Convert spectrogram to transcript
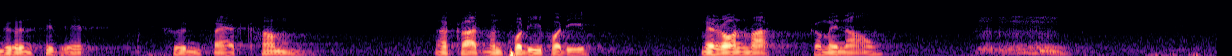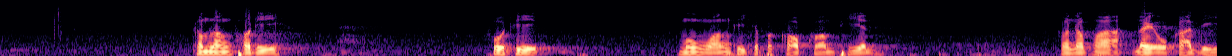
เดือนสิบเอ็ดขึ้นแปดค่ำอากาศมันพอดีพอดี ไม่ร้อนมากก็ไม่หนาวกำลังพอดี ผู้ที่มุ่งหวังที่จะประกอบความเพียรก็นับว่าได้โอกาสดี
